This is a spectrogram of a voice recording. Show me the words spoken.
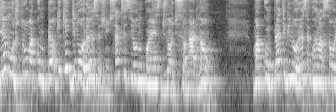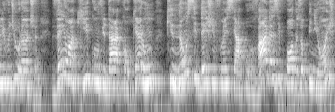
Demonstrou uma completa... O que é ignorância, gente? Será que esse senhor não conhece de dicionário, não? uma completa ignorância com relação ao livro de Urântia. Venham aqui convidar a qualquer um que não se deixe influenciar por vagas e pobres opiniões,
